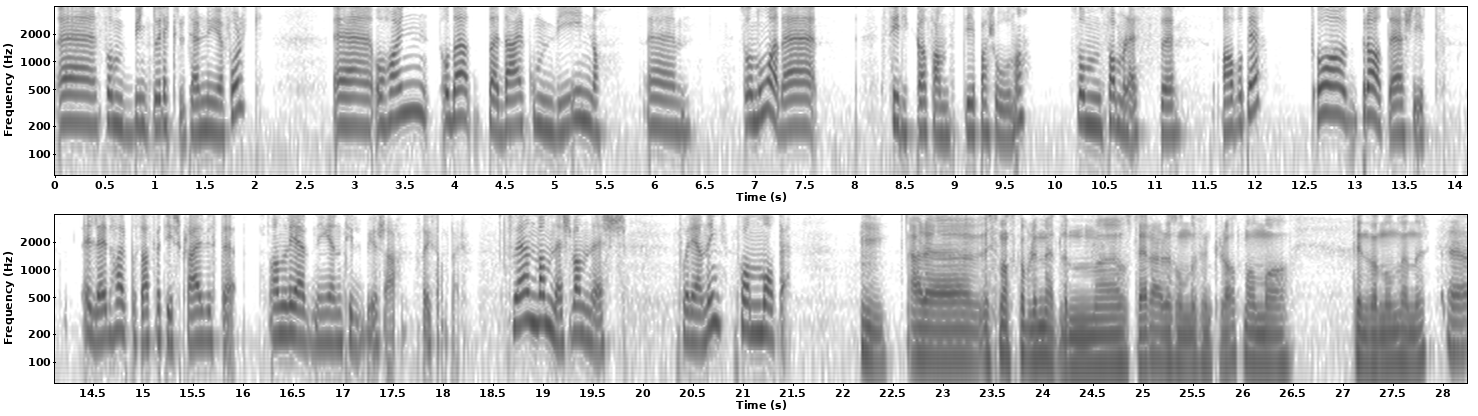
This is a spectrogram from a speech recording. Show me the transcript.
eh, som begynte å rekruttere nye folk. Eh, og han, og der, der, kom vi inn, da. Eh, så nå er det ca. 50 personer som samles eh, av og til og prater skit. Eller har på seg fetisjklær hvis det anledningen tilbyr seg, f.eks. Så det er en venners venners forening, på en måte. Mm. Er det, hvis man skal bli medlem eh, hos dere, er det sånn det funker da? At man må finne seg noen venner? Eh,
